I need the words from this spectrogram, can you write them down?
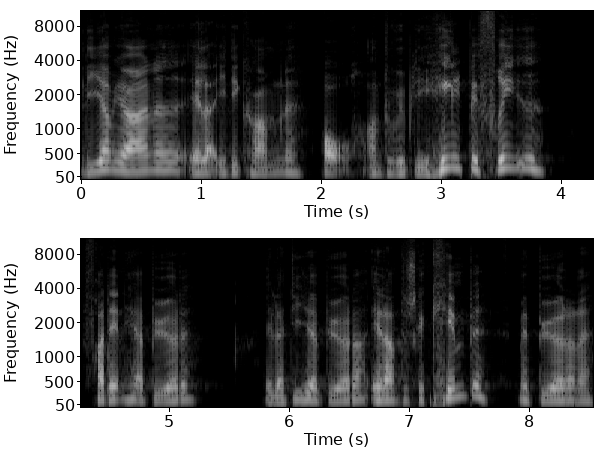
lige om hjørnet eller i de kommende år. Om du vil blive helt befriet fra den her byrde, eller de her byrder, eller om du skal kæmpe med byrderne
